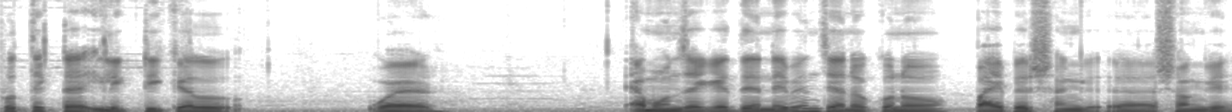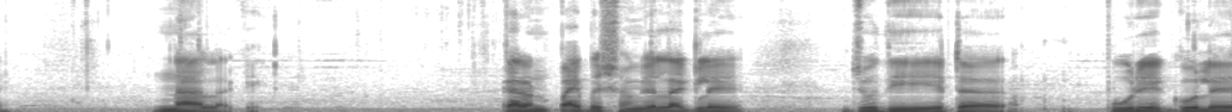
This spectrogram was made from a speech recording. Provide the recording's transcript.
প্রত্যেকটা ইলেকট্রিক্যাল ওয়্যার এমন জায়গায় দিয়ে নেবেন যেন কোনো পাইপের সঙ্গে সঙ্গে না লাগে। কারণ পাইপের সঙ্গে লাগলে যদি এটা পুড়ে, গলে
